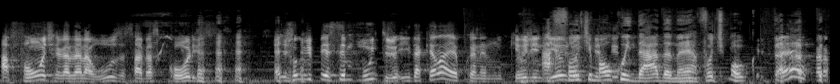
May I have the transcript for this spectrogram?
a fonte que a galera usa, sabe? As cores. é jogo de PC muito. E daquela época, né? no- Que hoje em dia. A fonte de mal PC cuidada, né? A fonte mal cuidada. É, o cara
